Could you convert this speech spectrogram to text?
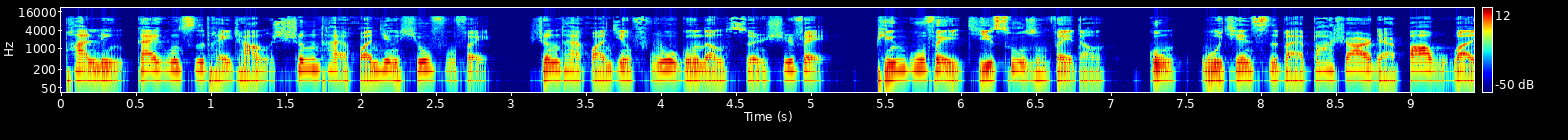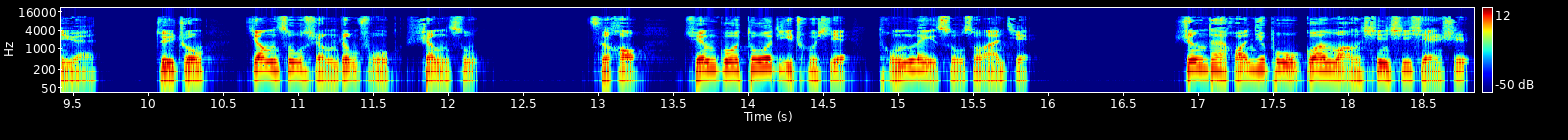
判令该公司赔偿生态环境修复费、生态环境服务功能损失费、评估费及诉讼费等共五千四百八十二点八五万元。最终，江苏省政府胜诉。此后，全国多地出现同类诉讼案件。生态环境部官网信息显示，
